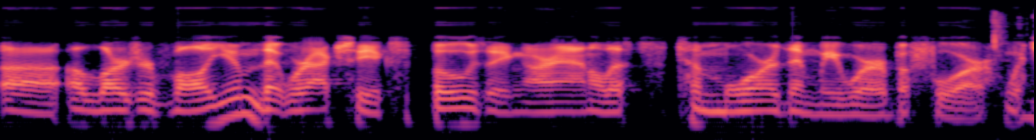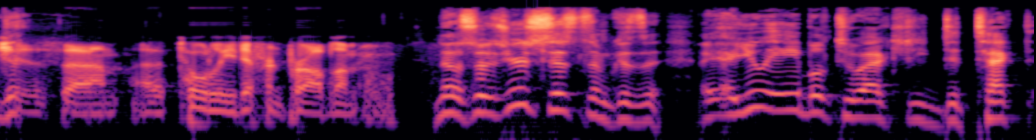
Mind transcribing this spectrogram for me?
uh, a larger volume that we're actually exposing our analysts to more than we were before, which is um, a totally different problem. No, so is your system because are you able to actually detect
